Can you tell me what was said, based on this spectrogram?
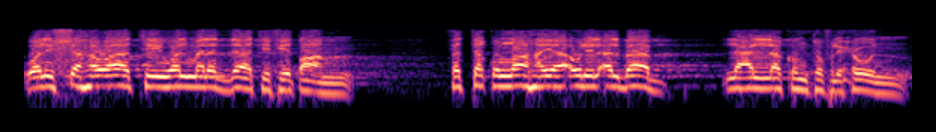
وللشهوات والملذات فطام. فاتقوا الله يا أولي الألباب لعلكم تفلحون.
